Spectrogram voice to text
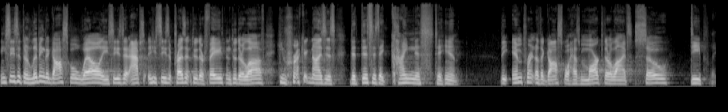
he sees that they're living the gospel well. He sees it, abs- he sees it present through their faith and through their love. He recognizes that this is a kindness to him. The imprint of the gospel has marked their lives so deeply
